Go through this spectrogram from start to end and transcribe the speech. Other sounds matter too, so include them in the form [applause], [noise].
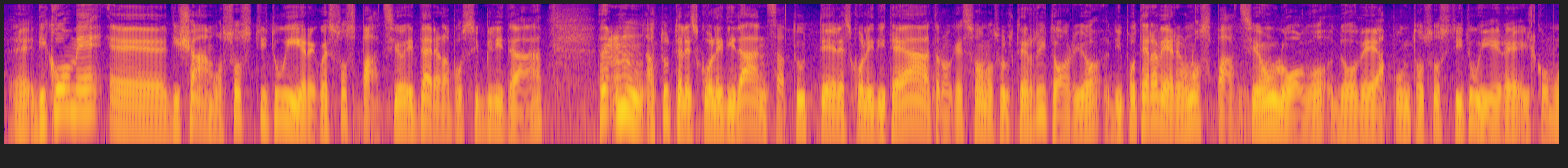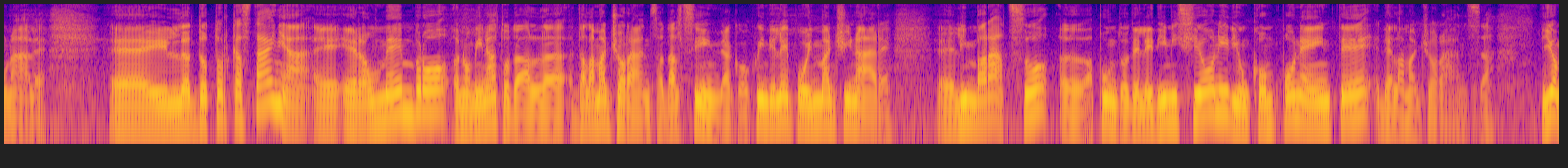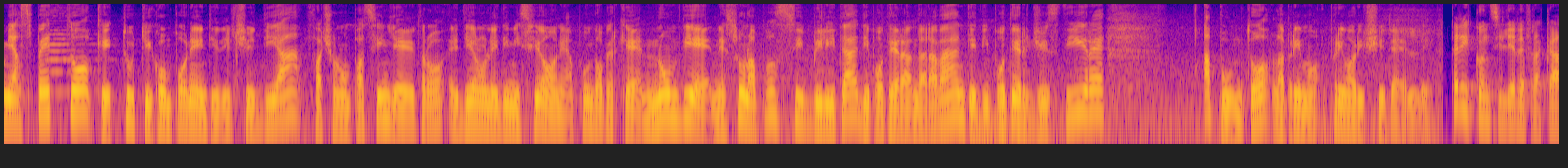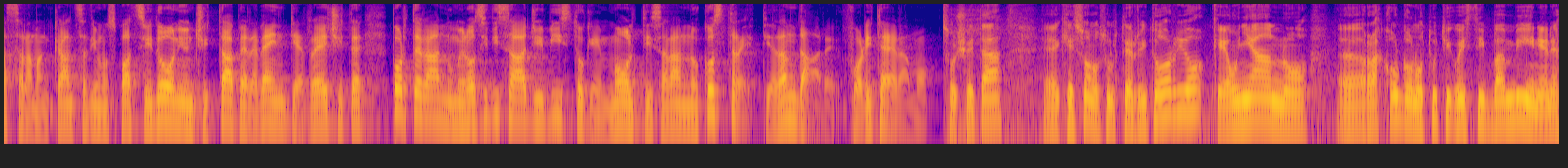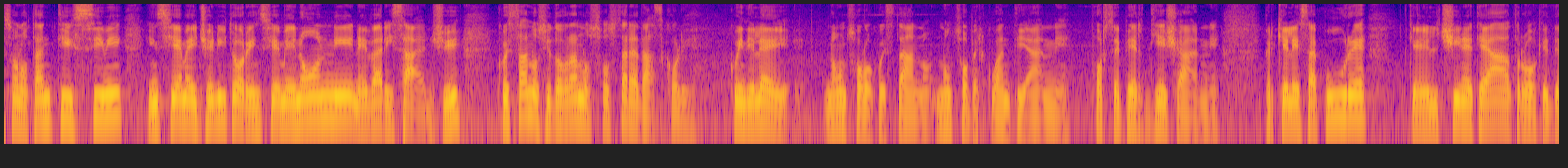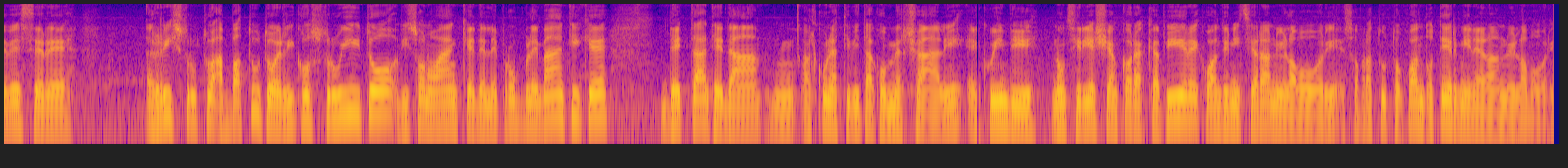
eh, di come eh, diciamo, sostituire questo spazio e dare la possibilità [clears throat] a tutte le scuole di danza, a tutte le scuole di teatro che sono sul territorio di poter avere uno spazio e un luogo dove appunto sostituire il comunale. Eh, il dottor Castagna eh, era un membro nominato dal, dalla maggioranza, dal sindaco, quindi lei può immaginare eh, l'imbarazzo eh, appunto delle dimissioni di un componente della maggioranza. Io mi aspetto che tutti i componenti del CDA facciano un passo indietro e diano le dimissioni, appunto perché non vi è nessuna possibilità di poter andare avanti, di poter gestire appunto la primo, primo Riscitelli. Per il consigliere Fracassa la mancanza di uno spazio idoneo in città per eventi e recite porterà a numerosi disagi visto che molti saranno costretti ad andare fuori Teramo. Società eh, che sono sul territorio, che ogni anno eh, raccolgono tutti questi bambini e ne sono tantissimi insieme ai genitori, insieme ai nonni nei vari saggi, quest'anno si dovranno spostare ad Ascoli. Quindi lei non solo quest'anno, non so per quanti anni, forse per dieci anni, perché lei sa pure che il cineteatro che deve essere abbattuto e ricostruito, vi sono anche delle problematiche dettate da mh, alcune attività commerciali e quindi non si riesce ancora a capire quando inizieranno i lavori e soprattutto quando termineranno i lavori.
